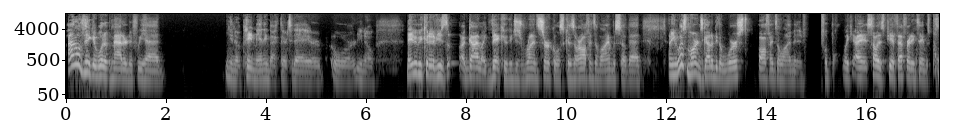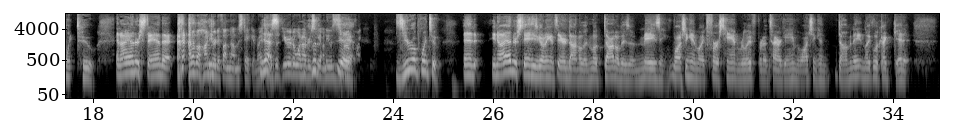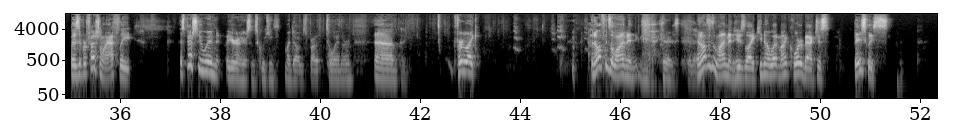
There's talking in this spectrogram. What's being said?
I don't think it would have mattered if we had you know Peyton Manning back there today, or or you know maybe we could have used a guy like Vick who could just run in circles because our offensive line was so bad. I mean, Wes Martin's got to be the worst offensive lineman in football. Like I saw his PFF rating today was 0.2. and I understand that out of hundred, if I'm not mistaken, right? Yes, like zero to one hundred scale, and he was zero. Yeah, yeah. Zero point two, and you know I understand he's going against Aaron Donald, and look, Donald is amazing. Watching him like firsthand, really for an entire game, and watching him dominate, and like, look, I get it, but as a professional athlete, especially when you're gonna hear some squeaking. My dog just brought a toy in the room. Um, for like an offensive lineman, here it is. An offensive lineman who's like, you know what, my quarterback just basically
